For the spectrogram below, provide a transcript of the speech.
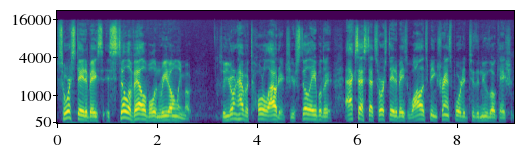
source database is still available in read-only mode. So you don't have a total outage. You're still able to access that source database while it's being transported to the new location.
